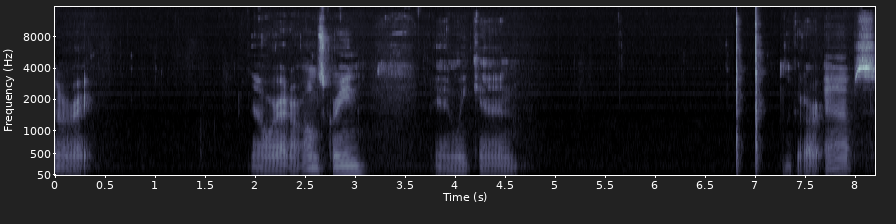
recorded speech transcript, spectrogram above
All right. Now we're at our home screen and we can look at our apps.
